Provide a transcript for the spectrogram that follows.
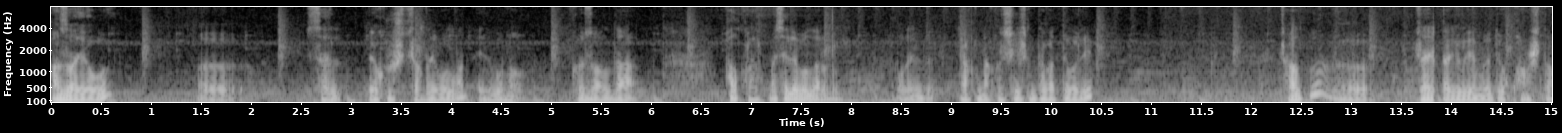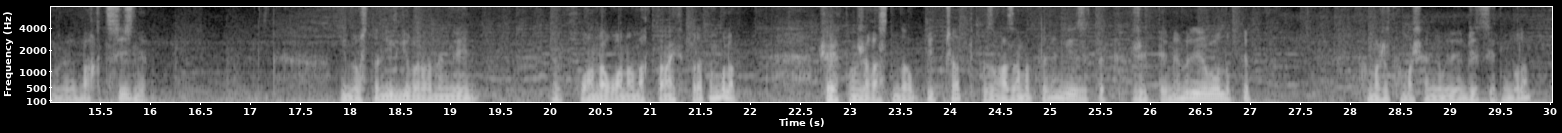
азаюы ә, сәл өкінішті жағдай болған енді бұны көз алдында халықаралық мәселе болар бұл ол енді жақын ақын шешім табады деп ойлаймын жалпы ә, жайыққа келгеніме өте қуаныштымын мен бақытты сезінемін енді осыдан елге барғаннан кейін қуана қуана мақтан айтып баратын боламын жайықтың жағасында бүйтіп жаттық біздің азаматтармен кезіктік жігіттермен бірге болдық деп тамаша тамаша әңгімелерімді жеткізетін боламын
